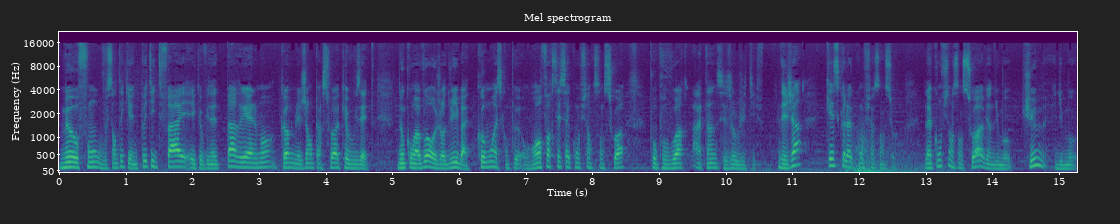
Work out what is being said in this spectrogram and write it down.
mais au fond vous sentez qu'il y a une petite faille et que vous n'êtes pas réellement comme les gens perçoivent que vous êtes. Donc on va voir aujourd'hui bah, comment est-ce qu'on peut renforcer sa confiance en soi pour pouvoir atteindre ses objectifs. Déjà, qu'est-ce que la confiance en soi? La confiance en soi vient du mot cum et du mot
